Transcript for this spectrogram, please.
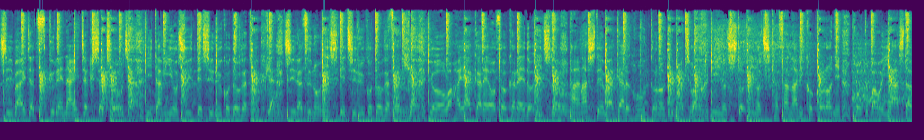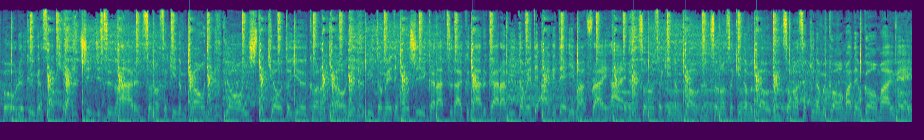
芝居じゃ作れない弱者長者痛みを知って知ることが得か知らずの意志で散ることが先か要は早かれ遅かれど一度話してわかる本当の気持ちを命と命重なり心に言葉を癒した暴力が先か真実のあるその先の向こうに用意して今日というこの今日に認めてほしいから辛くなるから認めてあげて今フライハイ。その先の向こうその先の向こうその先の向こうまで Go my way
